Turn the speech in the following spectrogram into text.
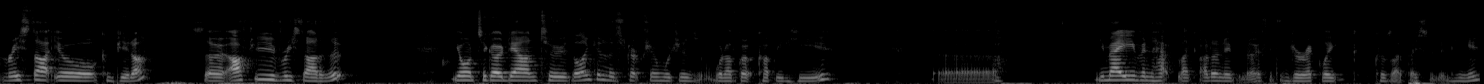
restart your computer. So after you've restarted it, you want to go down to the link in the description, which is what I've got copied here. Uh, you may even have, like, I don't even know if it's a direct link because I pasted it in here.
